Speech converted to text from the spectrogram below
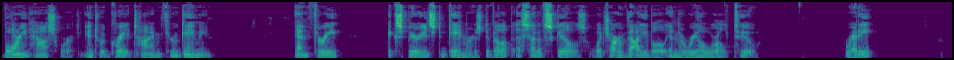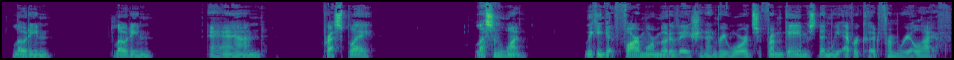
boring housework into a great time through gaming. And 3 experienced gamers develop a set of skills which are valuable in the real world too. Ready? Loading, loading, and press play. Lesson 1. We can get far more motivation and rewards from games than we ever could from real life.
